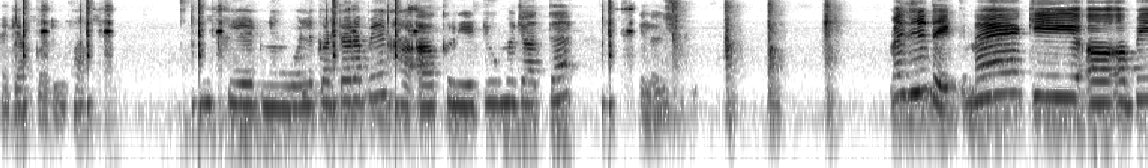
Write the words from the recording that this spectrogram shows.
मैं क्या कर? हाँ। क्रिएट नहीं वो करते और अब एक क्रिएटिव में जाता है। मुझे देखना है कि अभी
